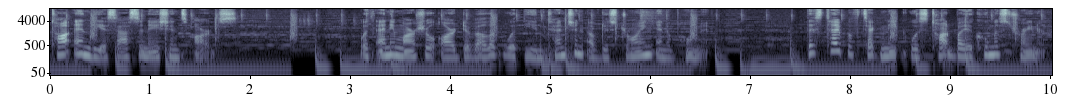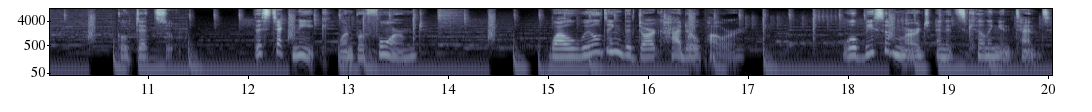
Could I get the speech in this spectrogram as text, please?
taught in the assassination's arts, with any martial art developed with the intention of destroying an opponent. This type of technique was taught by Akuma's trainer, Gotetsu. This technique, when performed, while wielding the Dark Hado power, will be submerged in its killing intent,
